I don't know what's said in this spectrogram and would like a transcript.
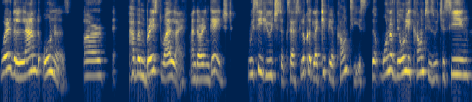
where the landowners are, have embraced wildlife and are engaged, we see huge success. Look at Laikipia County, is the, one of the only counties which is seeing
